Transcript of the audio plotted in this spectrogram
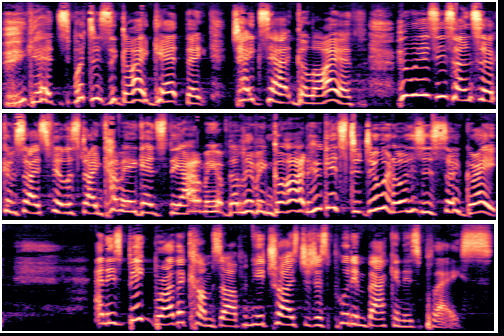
Who gets, what does the guy get that takes out Goliath? Who is this uncircumcised Philistine coming against the army of the living God? Who gets to do it? Oh, this is so great. And his big brother comes up and he tries to just put him back in his place.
